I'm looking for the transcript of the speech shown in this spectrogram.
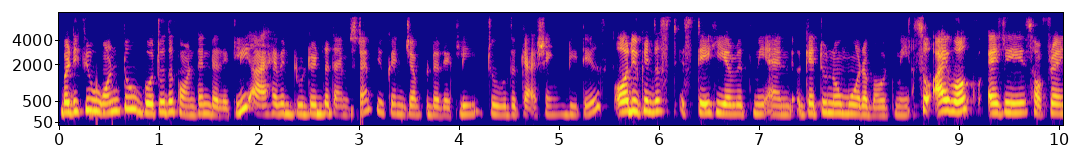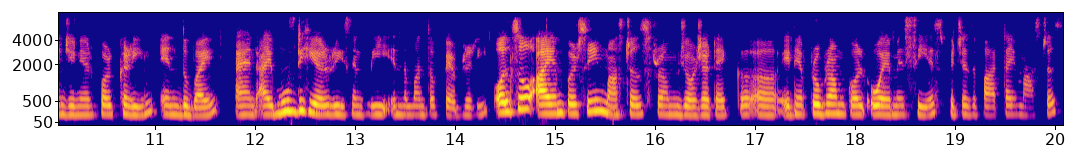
But if you want to go to the content directly, I have included the timestamp. You can jump directly to the caching details, or you can just stay here with me and get to know more about me. So I work as a software engineer for Careem in Dubai, and I moved here recently in the month of February. Also, I am pursuing masters from Georgia Tech uh, in a program called OMSCS, which is a part-time masters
